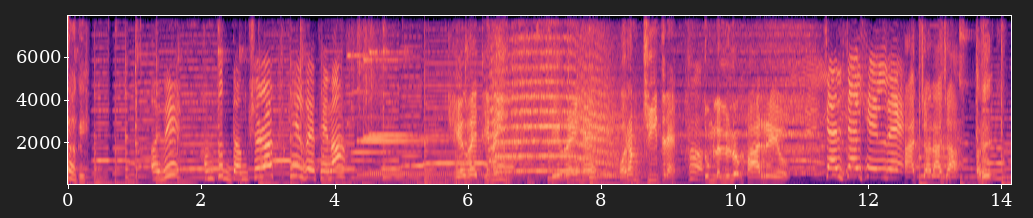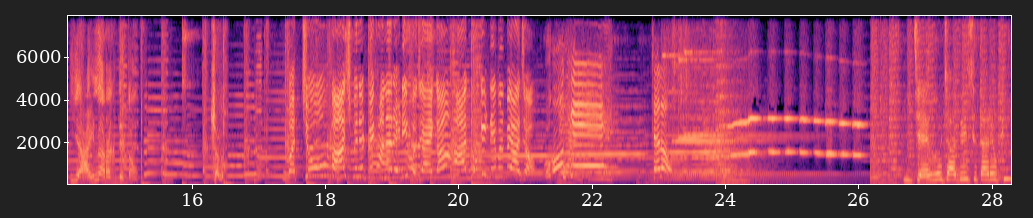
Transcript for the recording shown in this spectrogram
कैसे आ गई। अरे हम तो दमशराज खेल रहे थे ना। खेल रहे थे नहीं खेल रहे हैं और हम जीत रहे हैं। हाँ। तुम लल्लू लोग हार रहे हो। चल चल खेल रहे। हाँ चल आजा। अरे ये आईना रख देता हूँ। चलो। बच्चों पाँच मिनट में खाना रेडी हो जाएगा। हाथ धो के टेबल पे आ जाओ। ओके। ओके। चलो। जय हो जादुई सितारों की।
